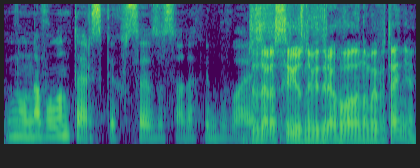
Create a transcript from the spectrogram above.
ну на волонтерських все засадах відбувається. Ти зараз серйозно відреагувала на моє питання?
